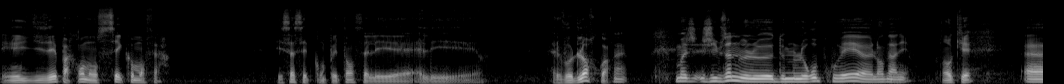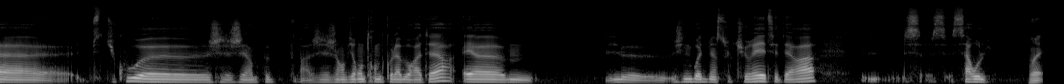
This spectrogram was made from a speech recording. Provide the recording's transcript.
Et il disait, par contre, on sait comment faire. Et ça, cette compétence, elle est, elle est, elle vaut de l'or, quoi. Moi, j'ai eu besoin de me le, de me le reprouver euh, l'an dernier. Ok. Euh, du coup, euh, j'ai j'ai un peu, enfin, j'ai j'ai environ 30 collaborateurs. Et, j'ai une boîte bien structurée, etc. Ça, ça roule. Ouais.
